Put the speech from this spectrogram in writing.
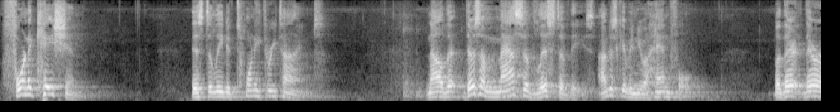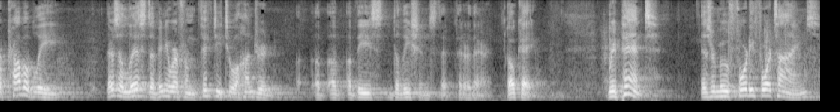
Fornication is deleted 23 times. Now, there's a massive list of these. I'm just giving you a handful. But there, there are probably, there's a list of anywhere from 50 to 100 of, of, of these deletions that, that are there. Okay. Repent is removed 44 times.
